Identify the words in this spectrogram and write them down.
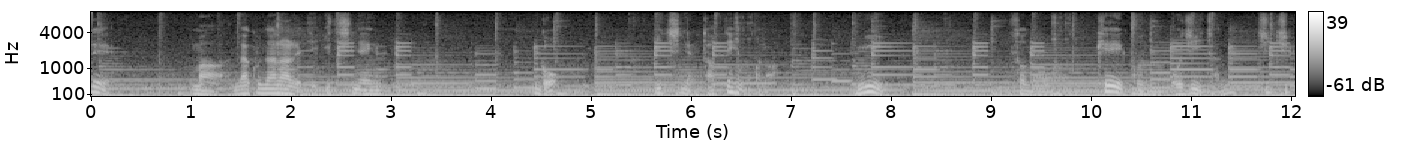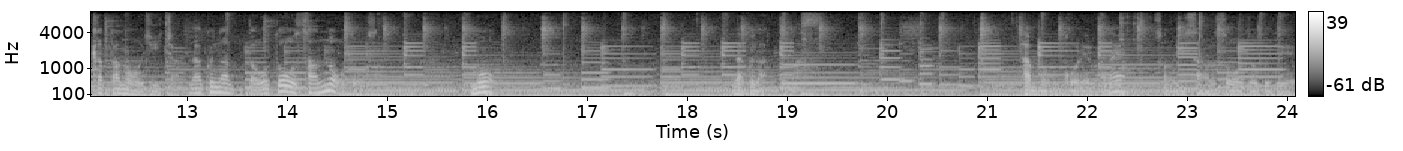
でまあ亡くなられて1年後1年経ってへんのかな？にその K 君のおじいちゃんね父方のおじいちゃん亡くなったお父さんのお父さんも亡くなってます。多分これはねその遺産相続で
